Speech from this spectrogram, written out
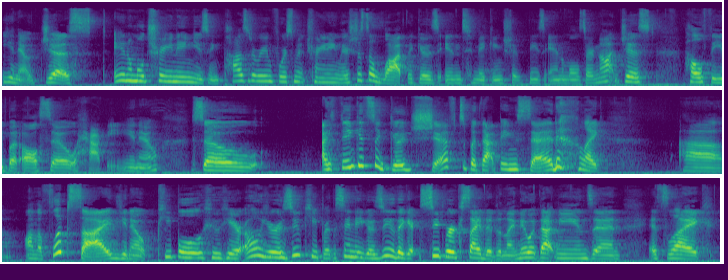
you know just animal training using positive reinforcement training. There's just a lot that goes into making sure these animals are not just healthy but also happy. You know. So I think it's a good shift. But that being said, like um, on the flip side, you know, people who hear, "Oh, you're a zookeeper at the San Diego Zoo," they get super excited, and I know what that means, and it's like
